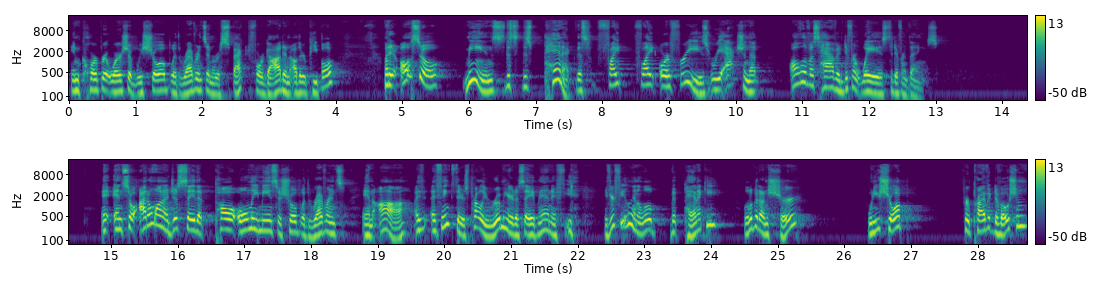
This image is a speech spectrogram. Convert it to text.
in corporate worship. We show up with reverence and respect for God and other people. But it also means this, this panic, this fight, flight, or freeze reaction that all of us have in different ways to different things. And, so I don't want to just say that Paul only means to show up with reverence and awe. I, I think there's probably room here to say, man, if you, if you're feeling a little bit panicky, a little bit unsure, when you show up for private devotion,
